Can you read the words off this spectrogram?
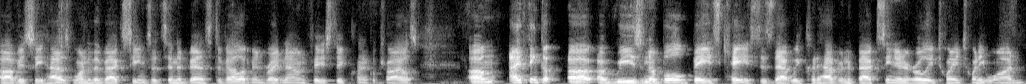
obviously has one of the vaccines that's in advanced development right now in phase three clinical trials um, I think a, a, reasonable base case is that we could have a vaccine in early 2021.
